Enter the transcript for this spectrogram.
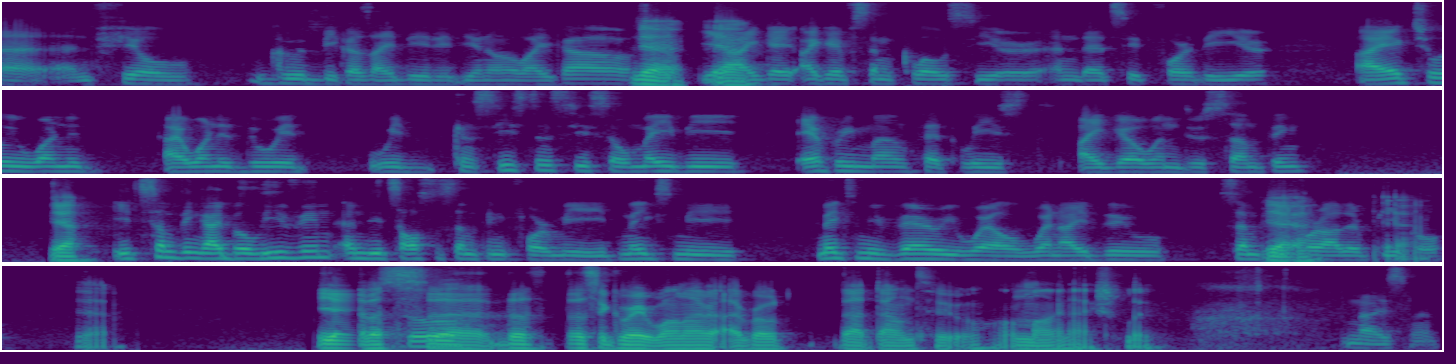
uh, and feel good because I did it. You know, like oh yeah, yeah, yeah. I gave I gave some clothes here and that's it for the year. I actually wanted I want to do it with consistency. So maybe every month at least I go and do something. Yeah, it's something I believe in, and it's also something for me. It makes me makes me very well when I do something yeah. for other people. Yeah. yeah. Yeah, that's so, uh, that's that's a great one. I, I wrote that down too on mine actually. Nice man,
